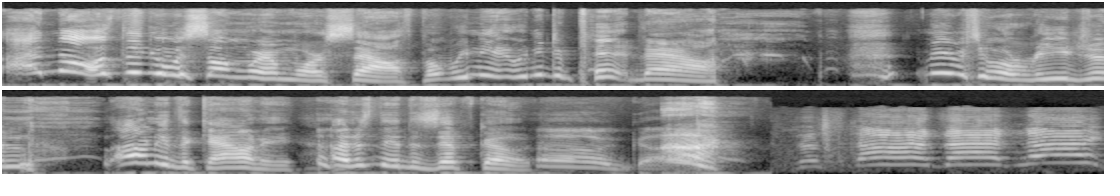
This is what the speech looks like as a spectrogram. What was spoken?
I know. I think it was somewhere more south, but we need we need to pin it down. Maybe to a region. I don't need the county. I just need the zip code. Oh god. The stars at night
